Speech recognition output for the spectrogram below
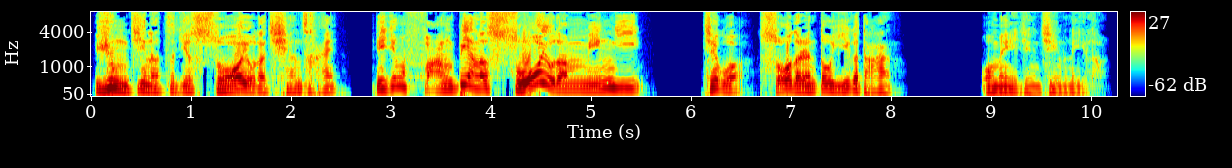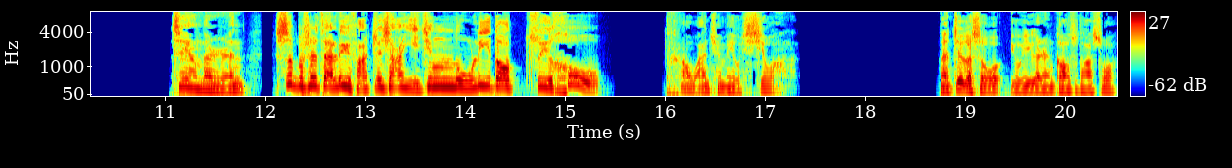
用尽了自己所有的钱财。已经访遍了所有的名医，结果所有的人都一个答案：我们已经尽力了。这样的人是不是在律法之下已经努力到最后，他完全没有希望了？那这个时候有一个人告诉他说：“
